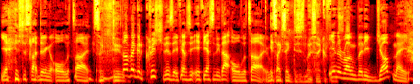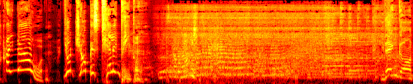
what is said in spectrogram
Yeah, he's just like doing it all the time. It's like, dude, It's not a very good Christian, is it? If he has to, if he has to do that all the time, it's like saying this is my sacrifice. you're in the wrong bloody job, mate. I know. Your job is killing people. you then got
